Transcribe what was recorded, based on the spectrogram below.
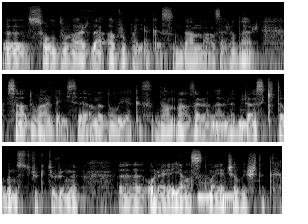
e, sol duvarda Avrupa yakasından manzaralar, sağ duvarda ise Anadolu yakasından manzaralarla biraz kitabın strüktürünü e, oraya yansıtmaya çalıştık.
